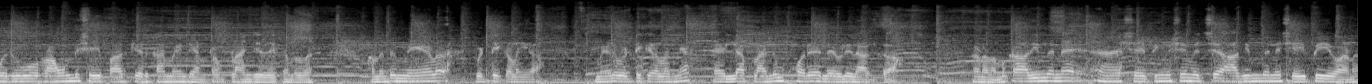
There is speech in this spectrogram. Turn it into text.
ഒരു റൗണ്ട് ഷേപ്പ് ആക്കി എടുക്കാൻ വേണ്ടിയാണ് കേട്ടോ പ്ലാൻ ചെയ്തേക്കുന്നത്. എന്നിട്ട് മേൾ വെട്ടിക്കളയുക. മേൾ വെട്ടിക്കളഞ്ഞ് എല്ലാ പ്ലാന്റും ഒരേ ലെവലിലാക്കുക ആണ്? നമുക്ക് ആദ്യം തന്നെ ഷേപ്പിംഗ് മെഷീൻ വെച്ച് ആദ്യം തന്നെ ഷേപ്പ് ചെയ്യുവാണ്.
